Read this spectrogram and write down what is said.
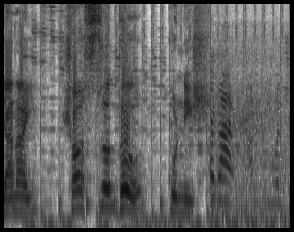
জানাই সশ্রদ্ধ কুর্নিশ। বেগার আমি কি বলছি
